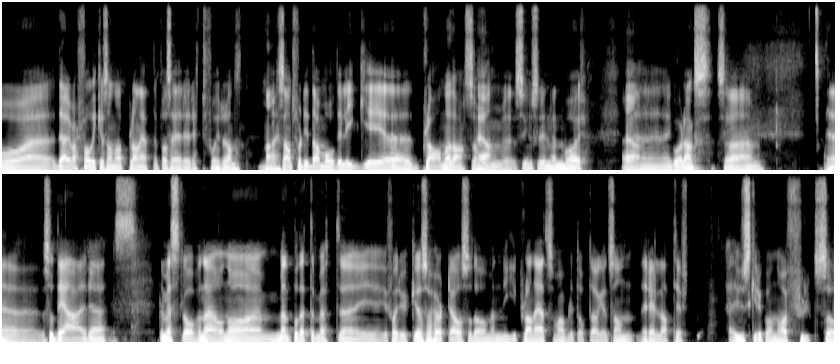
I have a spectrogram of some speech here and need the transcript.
og det er i hvert fall ikke sånn at planetene passerer rett foran. Fordi da må de ligge i eh, planet, da, som ja. synslinjen vår ja. eh, går langs. Så, eh, så det er eh, yes det mest lovende. Nå, men på dette møtet i, i, forrige uke så hørte jeg også da om en ny planet som har blitt oppdaget sånn relativt Jeg husker ikke om den var fullt så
